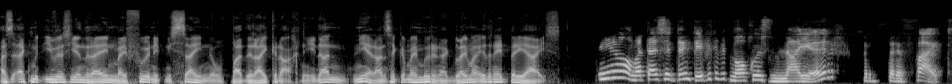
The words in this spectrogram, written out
As ek moet iewers heen ry en my foon het nie sein of batterykrag nie, dan nee, dan seker my moeder en ek bly maar eerder net by die huis. Ja, want as ek dink definitief dit maak ons leier vir vir 'n feit.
